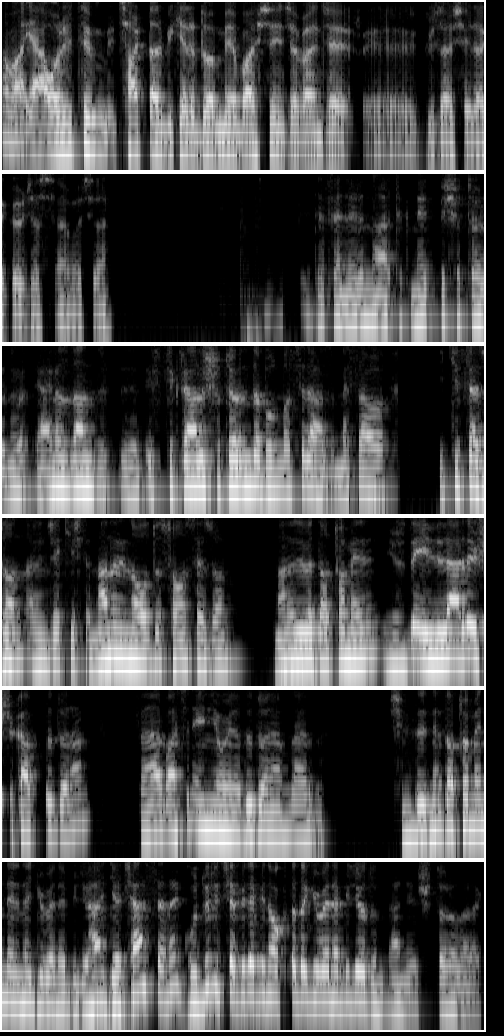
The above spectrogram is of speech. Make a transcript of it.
Ama ya o ritim çarklar bir kere dönmeye başlayınca bence e, güzel şeyler göreceğiz Fenerbahçe'den. Bir de Fener'in artık net bir şutörünü yani en azından istikrarlı şutörünü de bulması lazım. Mesela o iki sezon önceki işte Nani'nin olduğu son sezon Nani ve Datome'nin %50'lerde üçlük attığı dönem Fenerbahçe'nin en iyi oynadığı dönemlerdi. Şimdi ne Datome'nin eline güvenebiliyor. Hani geçen sene Guduric'e bile bir noktada güvenebiliyordun hani şutör olarak.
